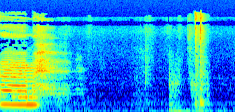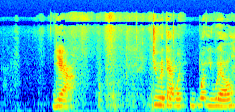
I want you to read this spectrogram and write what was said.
Um, yeah. Do with that what, what you will.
